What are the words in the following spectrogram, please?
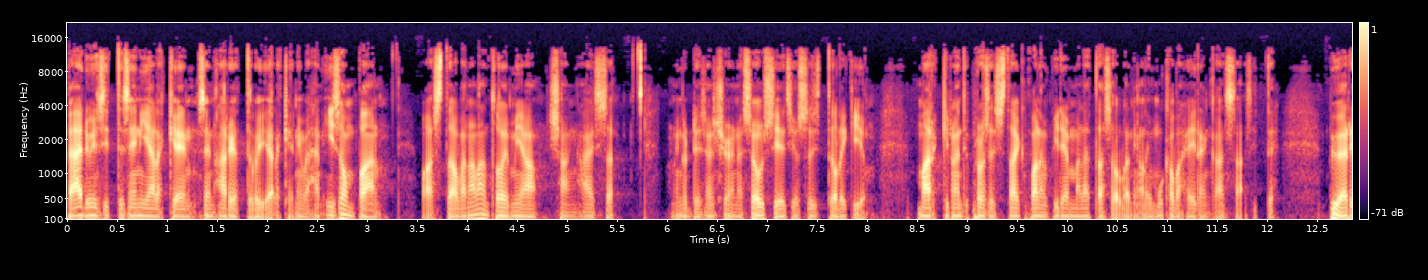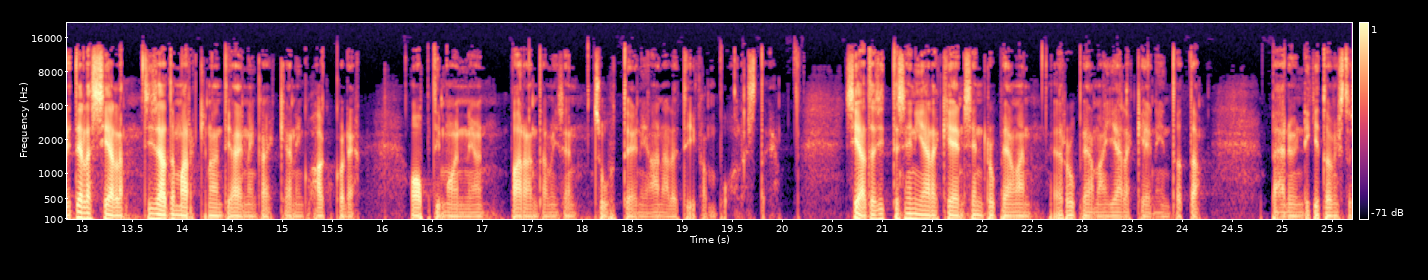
päädyin sitten sen jälkeen, sen harjoittelun jälkeen, niin vähän isompaan vastaavan alan toimijaa Shanghaissa, niin kuin Design Associates, jossa sitten olikin jo markkinointiprosessista aika paljon pidemmällä tasolla, niin oli mukava heidän kanssaan sitten pyöritellä siellä sisältömarkkinointia ennen kaikkea niin kuin hakukoneoptimoinnin parantamisen suhteen ja analytiikan puolesta. Ja sieltä sitten sen jälkeen, sen rupeaman, rupeaman jälkeen, niin tota, päädyin digitoimisto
